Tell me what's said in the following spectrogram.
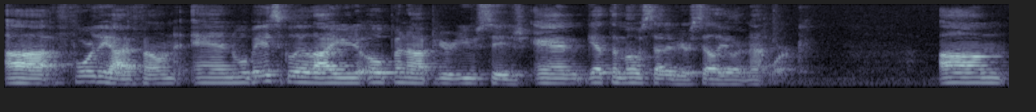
uh, for the iPhone and will basically allow you to open up your usage and get the most out of your cellular network. Um,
